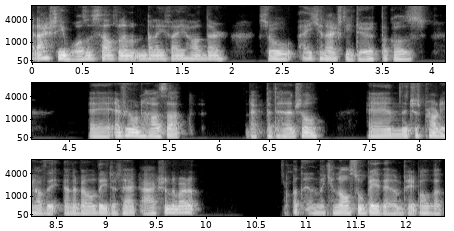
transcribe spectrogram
it actually was a self limiting belief I had there. So I can actually do it because uh, everyone has that like potential, and um, they just probably have the inability to take action about it. But then they can also be them people that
